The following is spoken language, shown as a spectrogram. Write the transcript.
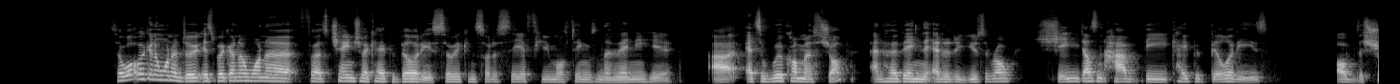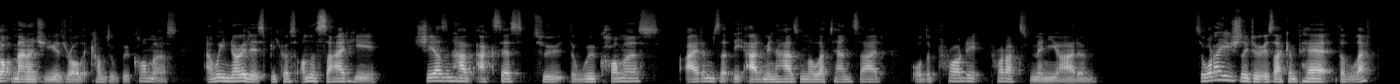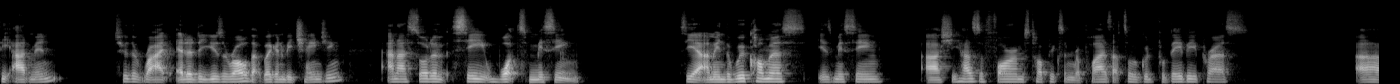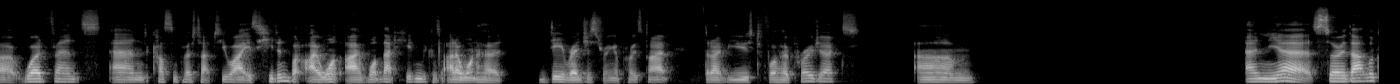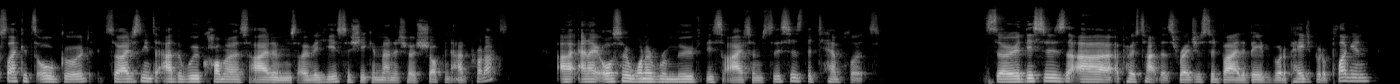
So what we're going to want to do is we're going to want to first change her capabilities so we can sort of see a few more things on the menu here. Uh, it's a WooCommerce shop and her being the editor user role, she doesn't have the capabilities of the shop manager user role that comes with WooCommerce. And we know this because on the side here, she doesn't have access to the WooCommerce items that the admin has on the left hand side or the product products menu item. So what I usually do is I compare the left, the admin, to the right editor user role that we're going to be changing and I sort of see what's missing. So yeah, I mean the WooCommerce is missing. Uh, she has the forums, topics, and replies. That's all good for bbPress. uh, WordFence and custom post types UI is hidden, but I want I want that hidden because I don't want her deregistering a post type that I've used for her projects. Um, and yeah, so that looks like it's all good. So I just need to add the WooCommerce items over here so she can manage her shop and add products. Uh, and I also want to remove this item. So this is the templates. So this is uh, a post type that's registered by the Beaver Builder page builder plugin.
